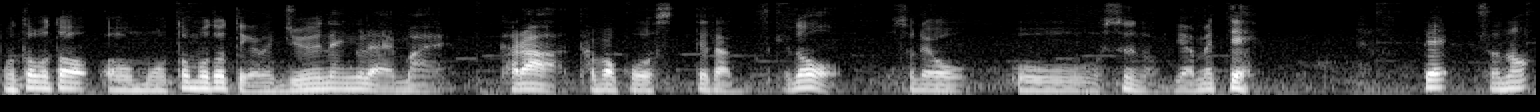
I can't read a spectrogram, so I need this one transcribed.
もともともととっていうか、10年ぐらい前からタバコを吸ってたんですけどそれを吸うのをやめてでその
